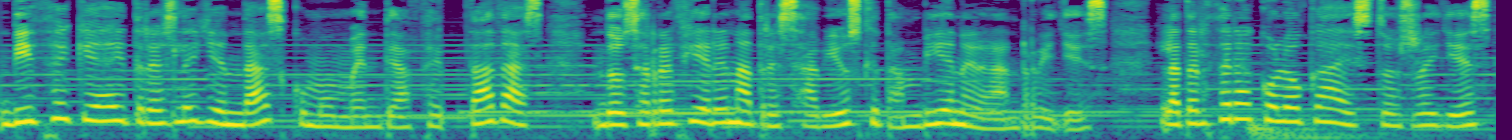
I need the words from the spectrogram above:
Dice que hay tres leyendas comúnmente aceptadas. Dos se refieren a tres sabios que también eran reyes. La tercera coloca a estos reyes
